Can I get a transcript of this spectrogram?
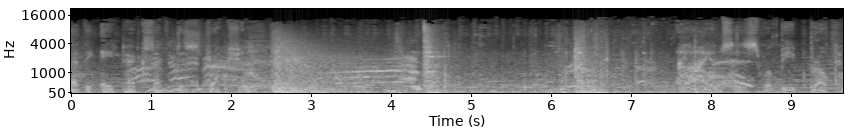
At the apex of destruction. Alliances will be broken.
